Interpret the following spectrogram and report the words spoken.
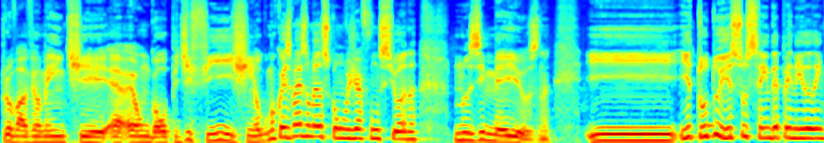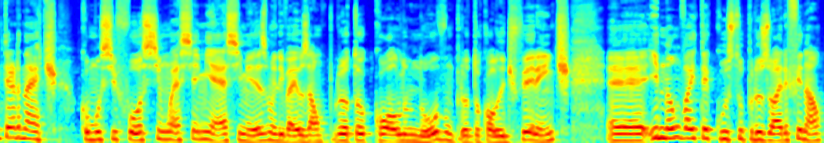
provavelmente é, é um golpe de phishing, alguma coisa mais ou menos como já funciona nos e-mails, né? E, e tudo isso sem depender da internet, como se fosse um SMS mesmo. Ele vai usar um protocolo novo, um protocolo diferente, é, e não vai ter custo para o usuário final.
